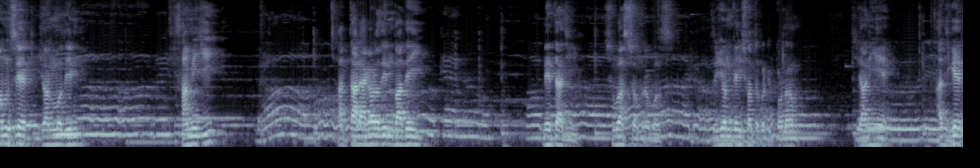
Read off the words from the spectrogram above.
মানুষের জন্মদিন। স্বামীজি আর তার এগারো দিন বাদেই নেতাজি সুভাষচন্দ্র বোস, দুজনকেই শতকোটি প্রণাম জানিয়ে আজকের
